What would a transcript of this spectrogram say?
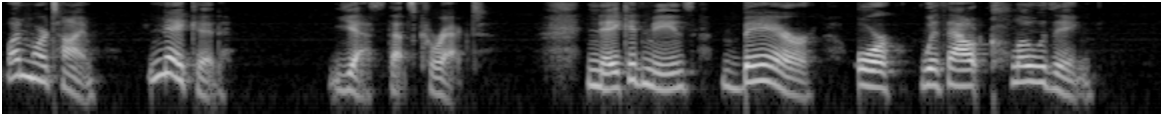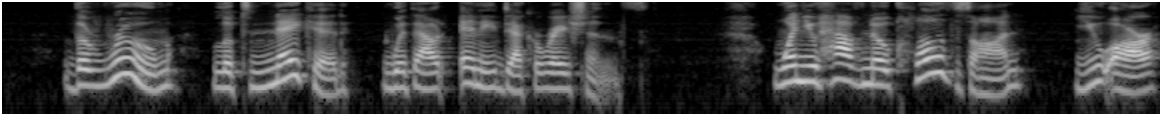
One more time naked. Yes, that's correct. Naked means bare or without clothing. The room looked naked without any decorations. When you have no clothes on, you are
